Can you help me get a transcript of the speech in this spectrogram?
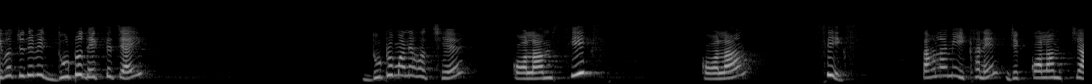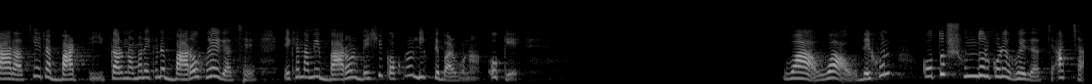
এবার যদি আমি দুটো দেখতে চাই, দুটো মানে হচ্ছে কলাম সিক্স কলাম সিক্স তাহলে আমি এখানে যে কলাম চার আছে, এটা বাড়তি, কারণ আমার এখানে বারো হয়ে গেছে। এখানে আমি বারোর বেশি কখনো লিখতে পারব না। ওকে। ওয়াও ওয়াও, দেখুন কত সুন্দর করে হয়ে যাচ্ছে। আচ্ছা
